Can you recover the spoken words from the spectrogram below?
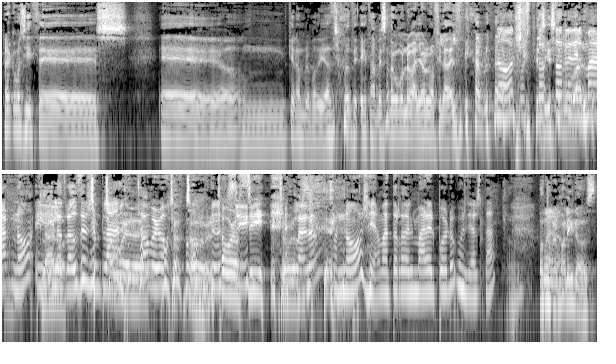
Claro, como si dices... Eh, um, ¿Qué nombre podría traducir? Estaba pensando como Nueva York o Filadelfia. en No, pues to- Torre del. Mar, ¿no? Y, lo traduces en plan Tower- Tower of, Tower- Tower of Sí, Sea. Claro. Pues no, se llama Torre del Mar el pueblo, pues ya está. O Bueno. Torremolinos.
